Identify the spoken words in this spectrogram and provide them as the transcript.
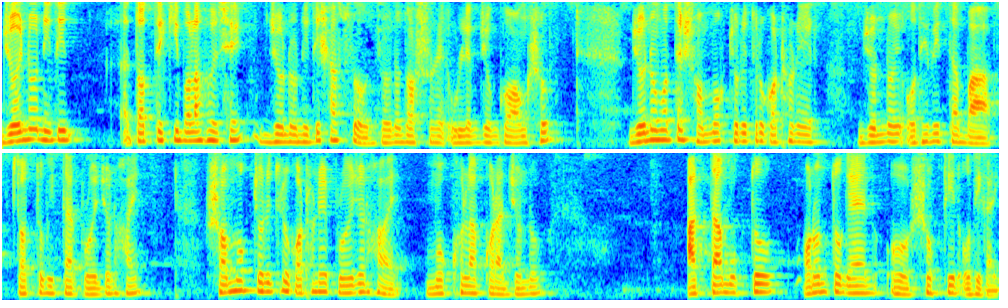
জৈন নীতি তত্ত্বে কি বলা হয়েছে? জৈন নীতিশাস্ত্র, জৈন দর্শনের উল্লেখযোগ্য অংশ। জৈন মতে সম্যক চরিত্র গঠনের জন্যই অধিবিদ্যা বা তত্ত্ববিদ্যার প্রয়োজন হয়। সম্যক চরিত্র গঠনের প্রয়োজন হয় মোক্ষ লাভ করার জন্য। আত্মামুক্ত, অনন্ত জ্ঞান ও শক্তির অধিকারী।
